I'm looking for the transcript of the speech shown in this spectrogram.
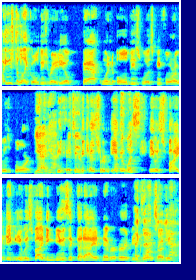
I used to like oldies radio back when oldies was before I was born. Yeah, yeah, me too. because for me That's it what's- was it was finding it was finding music that I had never heard before. Exactly, so I mean, yeah.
